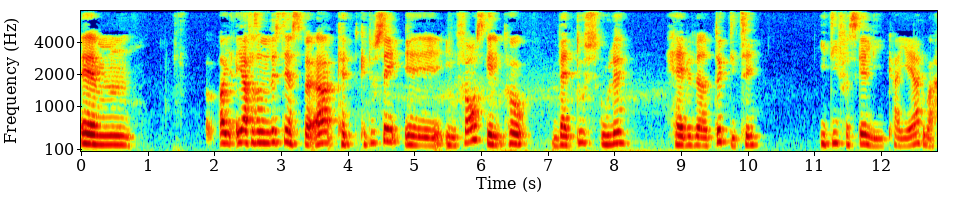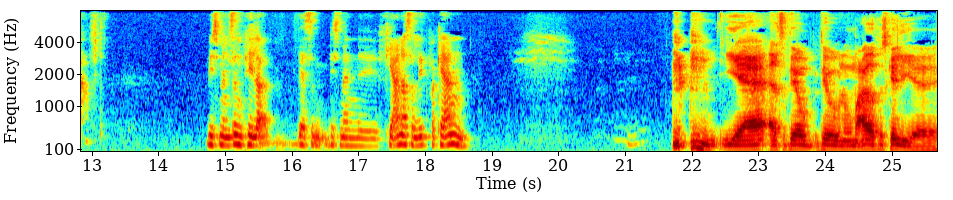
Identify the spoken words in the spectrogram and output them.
øhm, og jeg får sådan lyst til at spørge, kan, kan du se øh, en forskel på, hvad du skulle have været dygtig til i de forskellige karrierer, du har haft. Hvis man sådan piller, altså hvis man øh, fjerner sig lidt fra kernen. ja, altså det er jo, det er jo nogle meget forskellige øh,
